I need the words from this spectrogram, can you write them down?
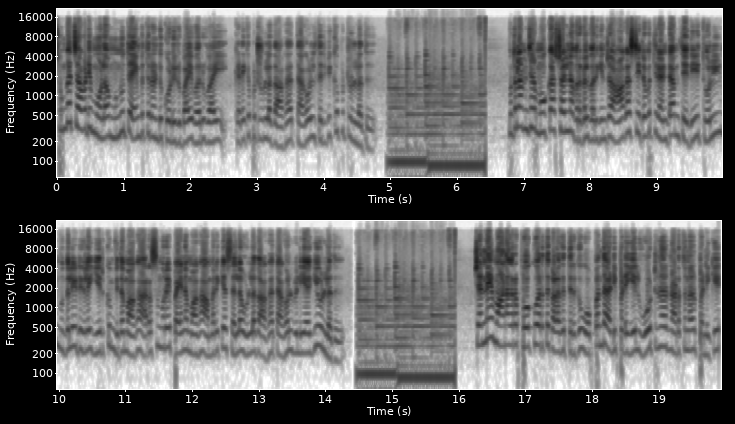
சுங்கச்சாவடி மூலம் முன்னூற்றி ஐம்பத்தி ரெண்டு கோடி ரூபாய் வருவாய் கிடைக்கப்பட்டுள்ளதாக தகவல் தெரிவிக்கப்பட்டுள்ளது. முதலமைச்சர் மு ஸ்டாலின் அவர்கள் வருகின்ற ஆகஸ்ட் இருபத்தி ரெண்டாம் தேதி தொழில் முதலீடுகளை ஈர்க்கும் விதமாக அரசுமுறை பயணமாக அமெரிக்கா செல்ல உள்ளதாக தகவல் வெளியாகியுள்ளது. சென்னை மாநகர போக்குவரத்து கழகத்திற்கு ஒப்பந்த அடிப்படையில் ஓட்டுநர் நடத்துனர் பணிக்கு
